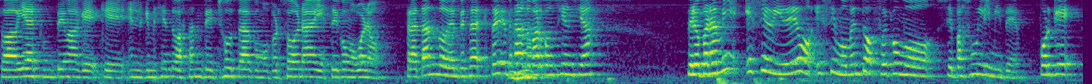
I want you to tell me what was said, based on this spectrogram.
Todavía es un tema que, en el que me siento bastante chota como persona y estoy como, bueno, tratando de empezar, estoy empezando a tomar conciencia. Pero para mí ese video, ese momento fue como se pasó un límite. Porque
